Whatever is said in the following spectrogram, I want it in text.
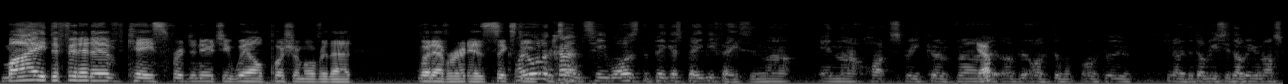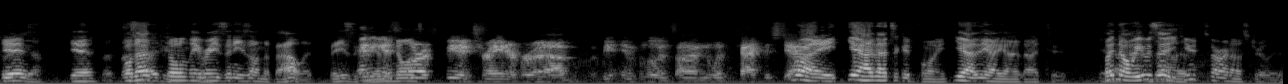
my definitive case for DeNucci will push him over that, whatever it is, 60%. by all accounts, he was the biggest babyface in that in that hot streak of uh, Yep. of the of the of the you know the WCW in Australia. Yeah. That- well, that's the only reason he's on the ballot, basically. And he I mean, gets no one's- more being a trainer for uh, influence on with Cactus Jack. Right. Yeah, that's a good point. Yeah, yeah, yeah, that too. But Yeah, no, he and, was a uh, huge star in Australia.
